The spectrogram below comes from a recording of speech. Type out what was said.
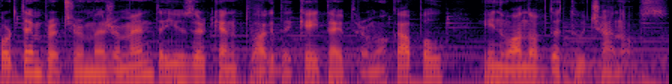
For temperature measurement, the user can plug the K-type thermocouple in one of the two channels.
